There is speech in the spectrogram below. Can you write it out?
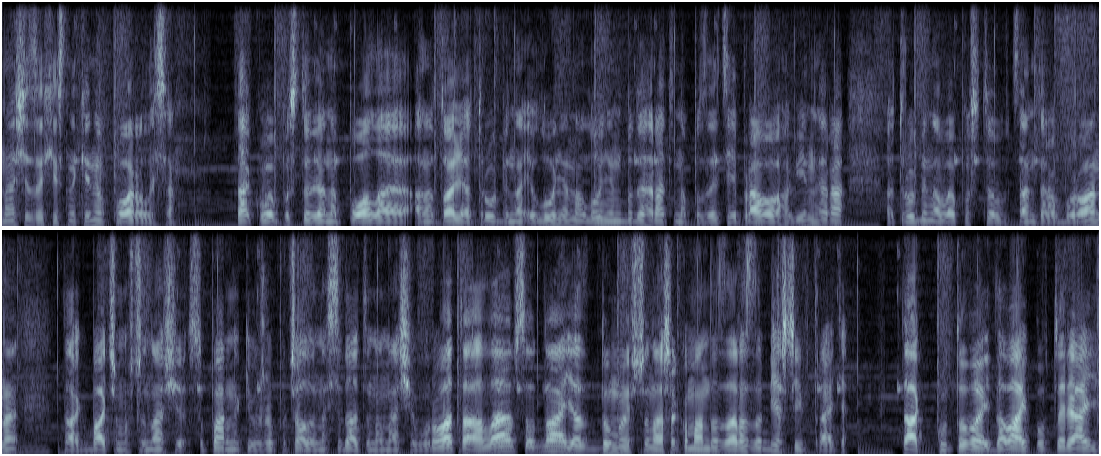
наші захисники не впоралися. Так, випустив я на поле Анатолія Трубіна і Луніна. Лунін буде грати на позиції правого Вінгера, а Трубіна випустив в центр оборони. Так, бачимо, що наші суперники вже почали насідати на наші ворота, але все одно я думаю, що наша команда зараз заб'є ще й втретє. Так, кутовий, давай, повторяй.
